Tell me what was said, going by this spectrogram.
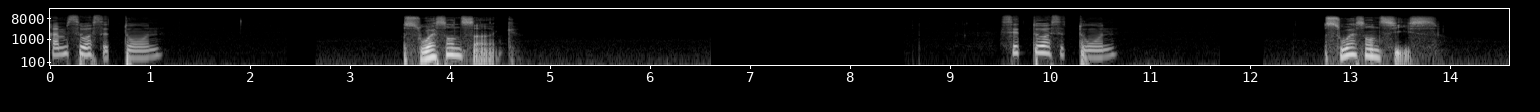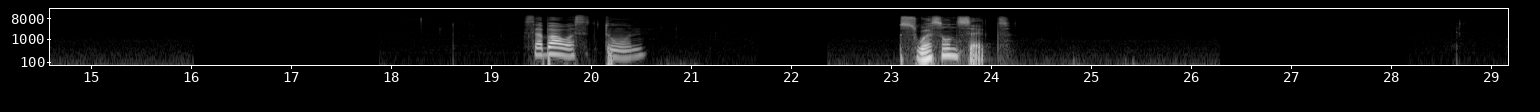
خمسة وستون. soixante-cinq, ستة وستون. soixante-six, سبعة soixante-sept,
